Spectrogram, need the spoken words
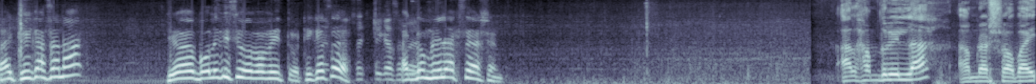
ভাই ঠিক আছে না? যেভাবে বলে দিছি ওইভাবেই তো ঠিক আছে? একদম রিল্যাক্সে আসেন। আলহামদুলিল্লাহ আমরা সবাই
